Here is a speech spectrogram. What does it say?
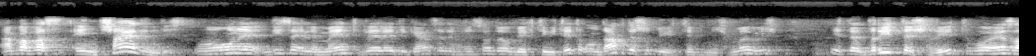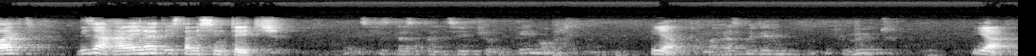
Aber was entscheidend ist, ohne dieses Element wäre die ganze Definition der Objektivität und auch der Subjektivität nicht möglich, ist der dritte Schritt, wo er sagt, diese Einheit ist eine synthetische. Ist das das Prinzip von Demos? Ja. Kann man das mit dem Gemüt? Ja.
